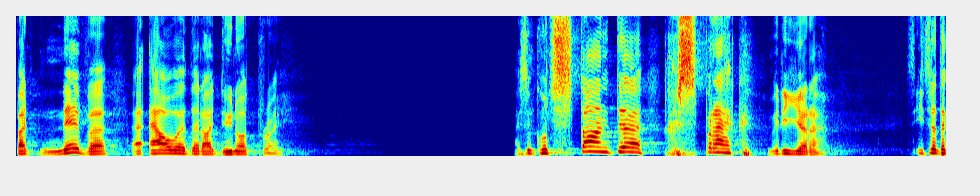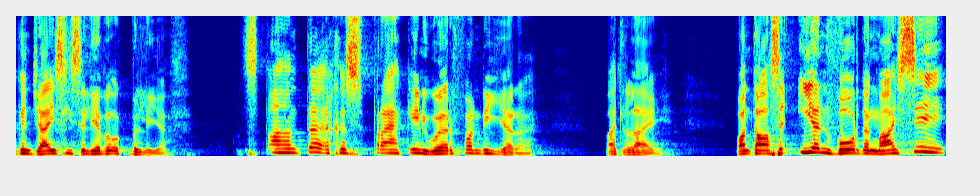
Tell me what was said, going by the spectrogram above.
but never an hour that I do not pray." Hy's 'n konstante gesprek met die Here. Dis iets wat ek in JC se lewe ook beleef. Konstante gesprek en hoor van die Here wat lei. Want daar's 'n eenwording, maar hy sê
